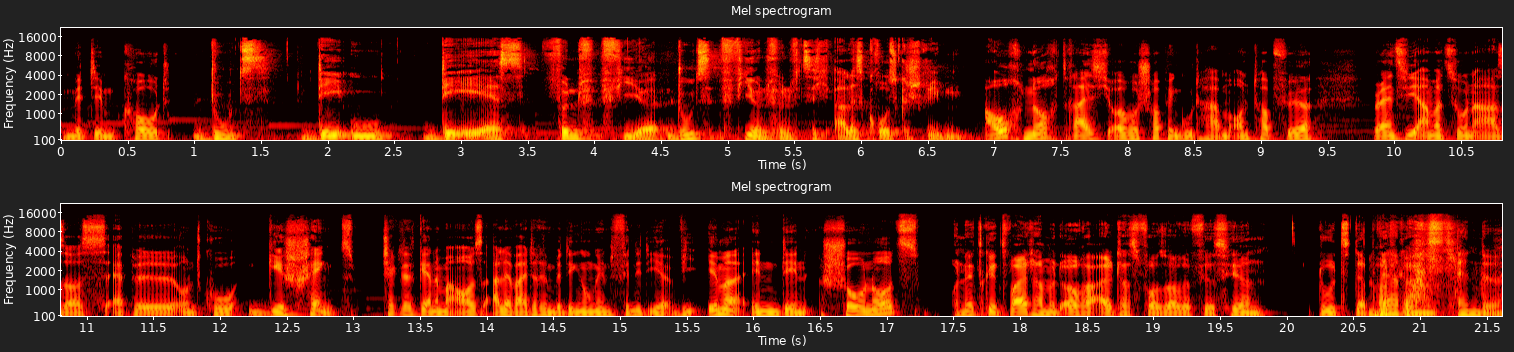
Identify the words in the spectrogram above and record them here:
mit dem Code Dudes, D-U-D-E-S 54, Dudes 54, alles groß geschrieben. auch noch 30 Euro Shoppingguthaben on top für Brands wie Amazon, Asos, Apple und Co. geschenkt. Checkt das gerne mal aus. Alle weiteren Bedingungen findet ihr wie immer in den Show Notes. Und jetzt geht's weiter mit eurer Altersvorsorge fürs Hirn. Dudes, der Werbung, Podcast. Ende.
